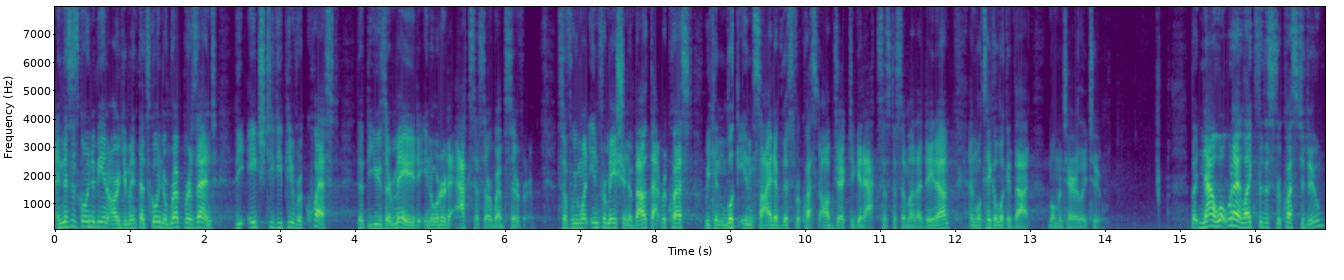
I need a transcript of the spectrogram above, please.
And this is going to be an argument that's going to represent the HTTP request that the user made in order to access our web server. So if we want information about that request, we can look inside of this request object to get access to some of that data. And we'll take a look at that momentarily, too. But now, what would I like for this request to do?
